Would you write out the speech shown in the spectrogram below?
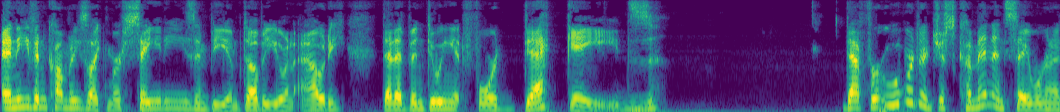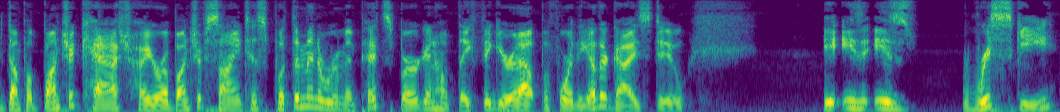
and even companies like Mercedes and BMW and Audi that have been doing it for decades that for Uber to just come in and say we're going to dump a bunch of cash, hire a bunch of scientists, put them in a room in Pittsburgh, and hope they figure it out before the other guys do, is is risky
